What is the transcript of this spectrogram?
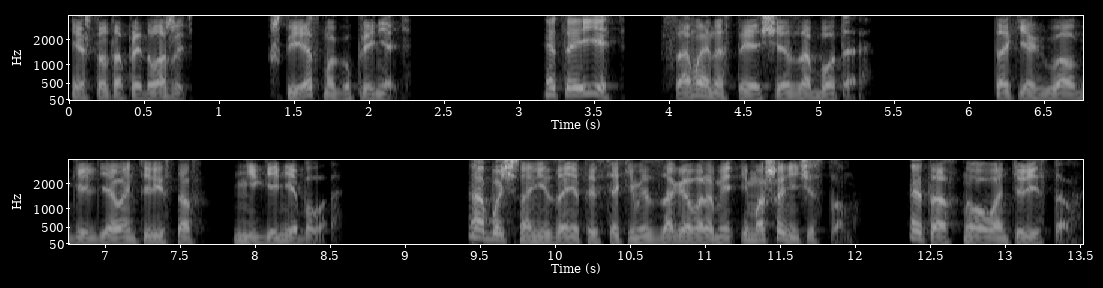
и что-то предложить, что я смогу принять. Это и есть самая настоящая забота. Таких глав гильдии авантюристов нигде не было. Обычно они заняты всякими заговорами и мошенничеством. Это основа авантюристов.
